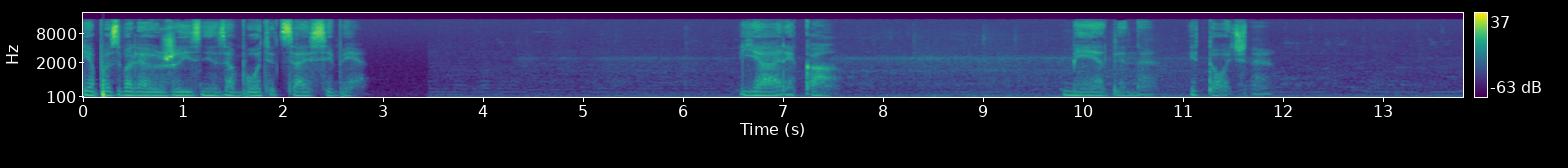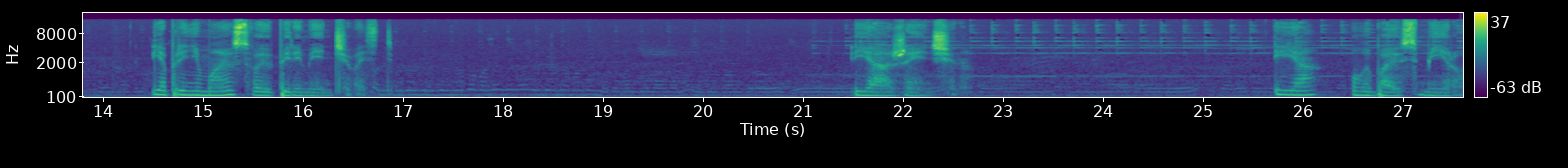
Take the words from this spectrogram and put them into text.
Я позволяю жизни заботиться о себе. Я река, медленная и точная я принимаю свою переменчивость. Я женщина. И я улыбаюсь миру,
